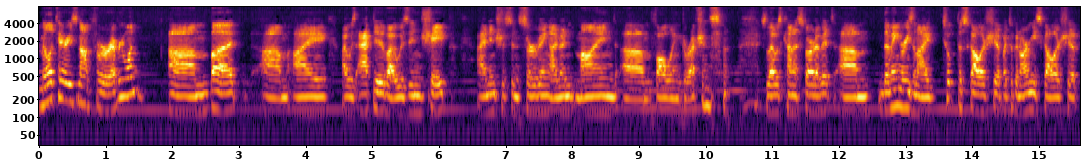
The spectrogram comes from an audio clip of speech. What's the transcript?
Military is not for everyone, um, but um, I I was active. I was in shape. I had interest in serving. I didn't mind um, following directions. So that was kind of start of it. Um, the main reason I took the scholarship, I took an Army scholarship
